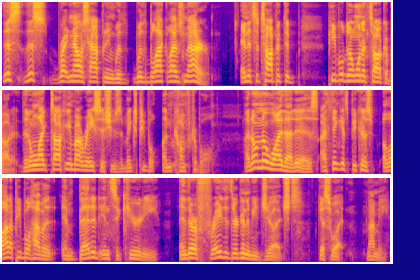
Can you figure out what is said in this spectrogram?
This this right now is happening with with Black Lives Matter, and it's a topic that people don't want to talk about it. They don't like talking about race issues. It makes people uncomfortable. I don't know why that is. I think it's because a lot of people have an embedded insecurity and they're afraid that they're going to be judged. Guess what? Not me.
